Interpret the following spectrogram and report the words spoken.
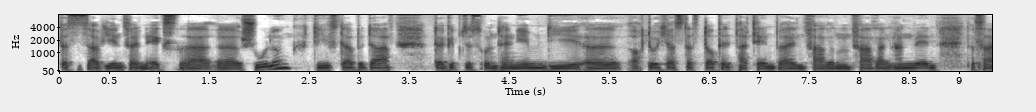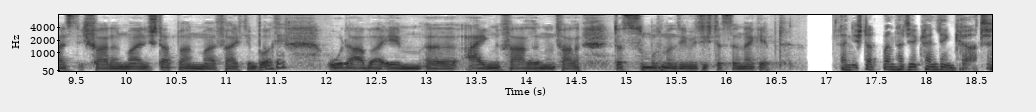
das ist auf jeden Fall eine extra äh, Schulung, die es da bedarf. Da gibt es Unternehmen, die äh, auch durchaus das Doppelpatent bei den Fahrerinnen und Fahrern anwenden. Das heißt, ich fahre dann mal in die Stadtbahn, mal fahre ich den Bus okay. oder aber eben äh, eigene Fahrerinnen und Fahrer. Das muss man sehen, wie sich das dann ergibt. Eine Stadtbahn hat ja kein Lenkrad. Da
